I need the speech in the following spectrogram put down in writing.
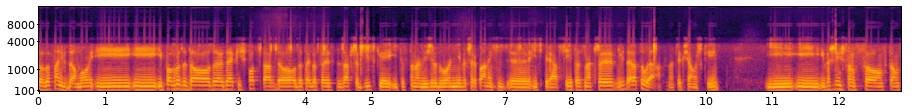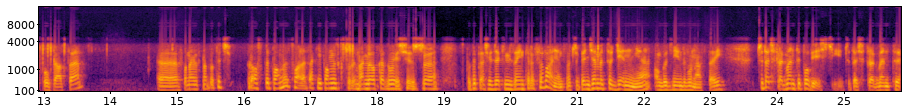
to zostań w domu i, i, i powrót do, do, do jakichś podstaw, do, do tego, co jest zawsze bliskie i co stanowi źródło niewyczerpanych e, inspiracji, to znaczy literatura, to znaczy książki. I, i, i weszliśmy w tą, w tą współpracę, e, wpadając na dosyć prosty pomysł, ale taki pomysł, który nagle okazuje się, że spotyka się z jakimś zainteresowaniem. To znaczy będziemy codziennie o godzinie 12 czytać fragmenty powieści, czytać fragmenty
